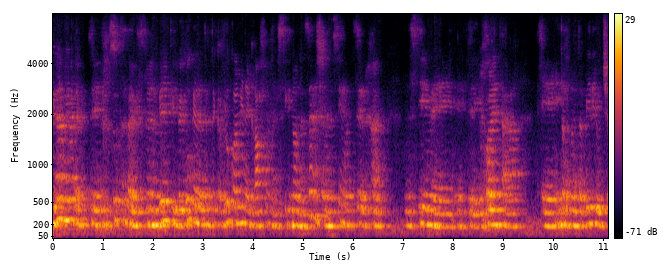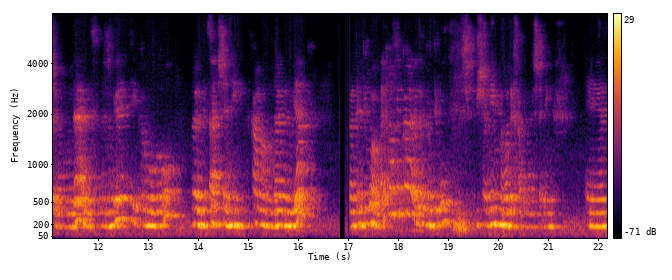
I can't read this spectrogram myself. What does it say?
וגם אם אתם תחפשו קצת על אקספלנביליטי בגוגל, אתם תקבלו כל מיני גרפים מהסגנון הזה, שמנסים לציר אחד, לשים את יכולת האינטרפרטביליות של המודל, אקספלנביליטי, כמה הוא ברור, ובצד שני, כמה המודל מדויק, ואתם תראו הרבה גרפים כאלה, ואתם גם תראו שונים מאוד אחד מהשני. אז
